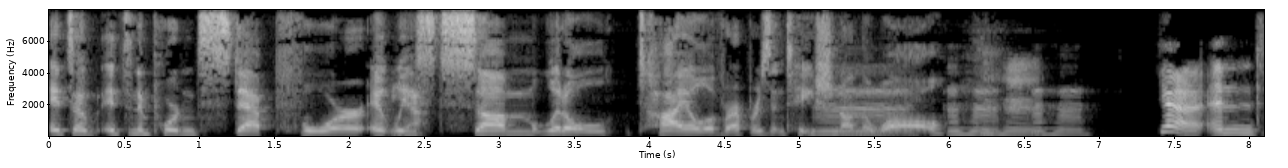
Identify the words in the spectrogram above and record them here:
it's a it's an important step for at Yeah. least some little tile of representation on the Mm, wall mhm, Mhm. mhm. Yeah, and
